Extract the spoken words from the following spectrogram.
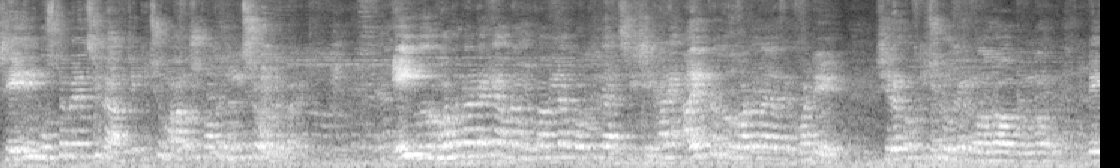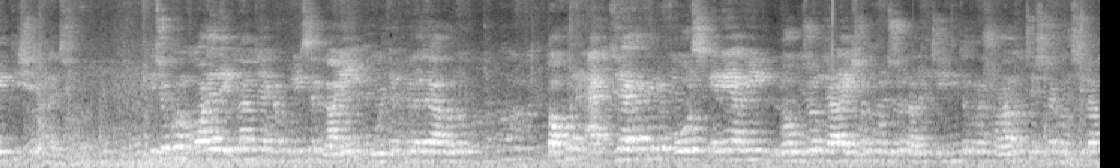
সেই দিন বুঝতে পেরেছিলাম যে কিছু মানুষ কত হিংস্র হতে পারে। এই দুর্ঘটনাটাকে আমরা মোকাবিলা করতে যাচ্ছি, সেখানে আরেকটা দুর্ঘটনা যাতে ঘটে, সেরকম কিছু লোকের মনোভাব অন্য ব্যক্তি সেখানে ছিল। কিছুক্ষণ পরে দেখলাম যে একটা পুলিশের গাড়ি উল্টে ফেলে দেওয়া হলো। তখন এক জায়গা থেকে ফোর্স এনে আমি লোকজন যারা এইসব করছিল তাদের চিহ্নিত করে সরানোর চেষ্টা করছিলাম।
